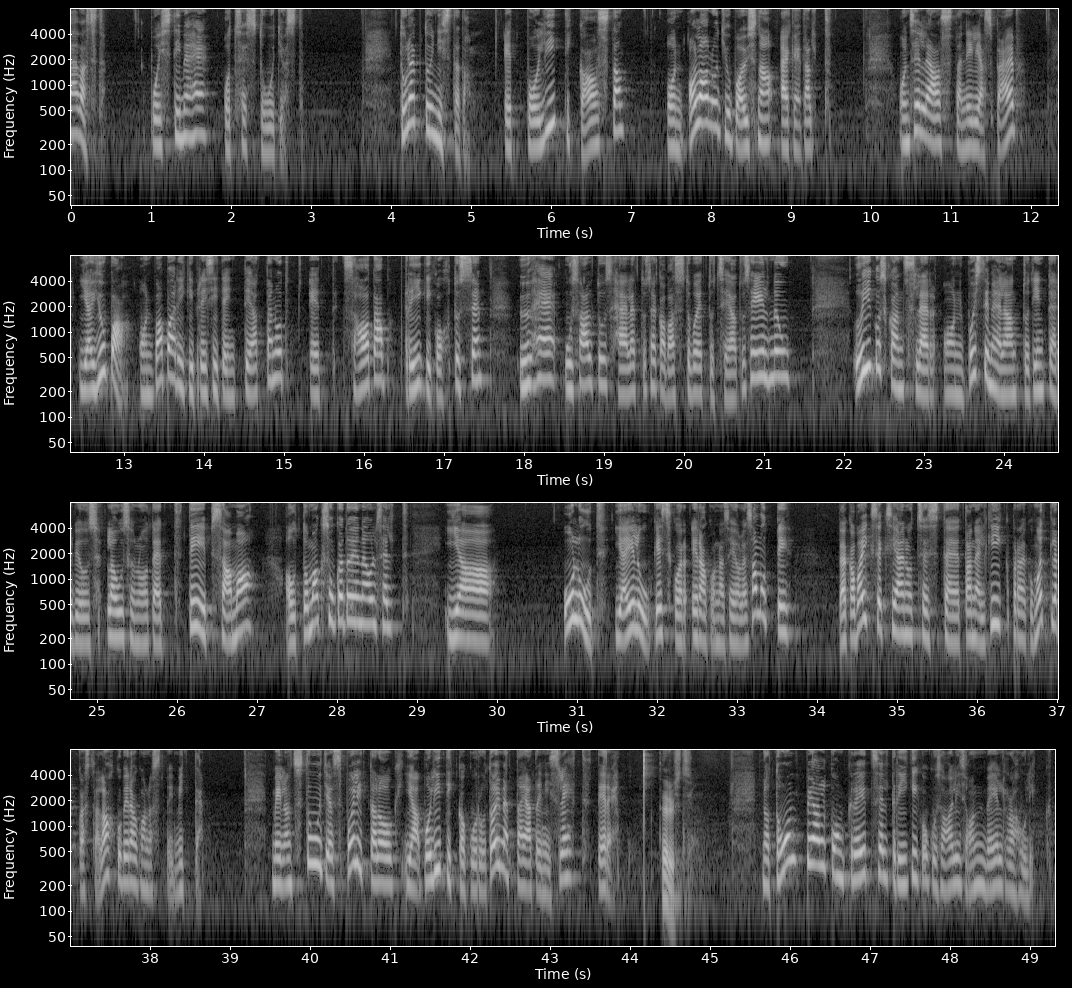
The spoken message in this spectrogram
päevast Postimehe otsestuudiost. tuleb tunnistada, et poliitika-aasta on alanud juba üsna ägedalt. on selle aasta neljas päev ja juba on Vabariigi President teatanud, et saadab Riigikohtusse ühe usaldushääletusega vastu võetud seaduseelnõu. õiguskantsler on Postimehele antud intervjuus lausunud, et teeb sama automaksuga tõenäoliselt ja olud ja elu Keskerakonnas ei ole samuti väga vaikseks jäänud, sest Tanel Kiik praegu mõtleb, kas ta lahkub erakonnast või mitte. meil on stuudios politoloog ja poliitikakuru toimetaja Tõnis Leht, tere. tervist. no Toompeal konkreetselt Riigikogu saalis on veel rahulik.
